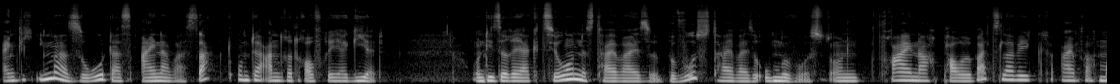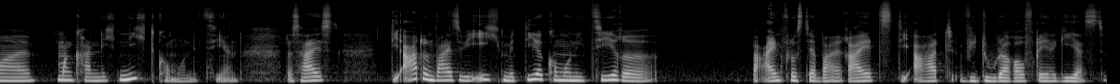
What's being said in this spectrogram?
eigentlich immer so, dass einer was sagt und der andere darauf reagiert. Und diese Reaktion ist teilweise bewusst, teilweise unbewusst. Und frei nach Paul Watzlawick einfach mal, man kann nicht nicht kommunizieren. Das heißt, die Art und Weise, wie ich mit dir kommuniziere, beeinflusst ja bereits die Art, wie du darauf reagierst.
